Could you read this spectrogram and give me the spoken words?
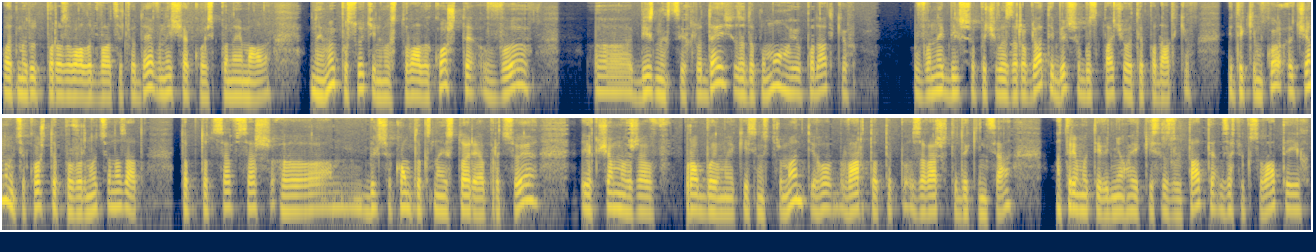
От ми тут порозвивали 20 людей, вони ще когось понаймали. Ну і ми, по суті, інвестували кошти в е, бізнес цих людей за допомогою податків. Вони більше почали заробляти, більше будуть сплачувати податків. І таким чином ці кошти повернуться назад. Тобто, це все ж е, більше комплексна історія працює. Якщо ми вже пробуємо якийсь інструмент, його варто типу завершити до кінця, отримати від нього якісь результати, зафіксувати їх,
